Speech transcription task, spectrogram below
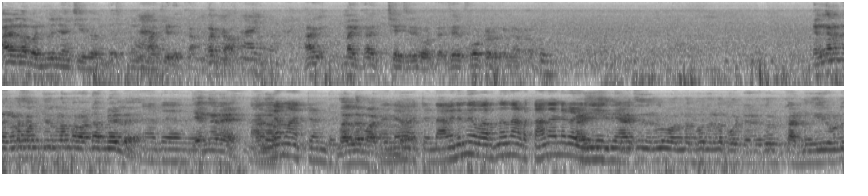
അതിനുള്ള ബന്ധം ഞാൻ ചെയ്തിട്ടുണ്ട്. മാറ്റിയെടുക്കാം. കേട്ടോ? മൈക്ക ചേച്ചി ഫോട്ടോ എടുക്കണം കേട്ടോ. എങ്ങനെ നിങ്ങളെ സംബന്ധിച്ചിടത്തോളം പറഞ്ഞ അമ്മയല്ലേ? എങ്ങനെ? നല്ല മാറ്റമുണ്ട്. നല്ല മാറ്റമുണ്ട്. അവന് നിവർന്ന് നടക്കാൻ തന്നെ കഴിഞ്ഞ ശനിയാഴ്ച നിങ്ങൾ വന്നപ്പോൾ നിങ്ങൾ പോയിട്ട് ഒരു കണ്ണുനീരോട്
